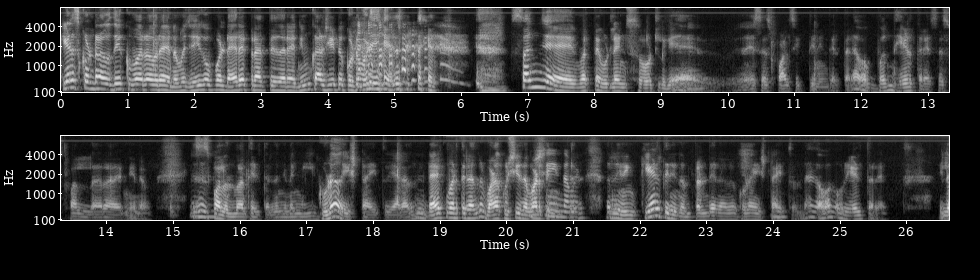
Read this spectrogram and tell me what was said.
ಕೇಳಿಸ್ಕೊಂಡ್ರ ಉದಯ್ ಕುಮಾರ್ ಅವರೇ ನಮ್ಮ ಜೈಗೋಪಾಲ್ ಡೈರೆಕ್ಟರ್ ಆಗ್ತಿದ್ದಾರೆ ನಿಮ್ ಕಾಲ್ ಶೀಟ್ ಕೊಟ್ಬಿಡಿ ಅಂತ ಹೇಳಿ. ಸಂಜೆ ಮತ್ತೆ ವುಡ್ಲ್ಯಾಂಡ್ಸ್ ಹೋಟ್ಲ್ಗೆ ಎಸ್ ಎಸ್ ಪಾಲ್ ಸಿಗ್ತೀನಿ ಅಂತ ಇರ್ತಾರೆ ಅವಾಗ ಬಂದು ಹೇಳ್ತಾರೆ ಎಸ್ ಎಸ್ ಪಾಲ್ ಏನು ಎಸ್ ಎಸ್ ಪಾಲ್ ಒಂದು ಮಾತು ಹೇಳ್ತಾರೆ. ನನಗೆ ನಂಗೆ ಈ ಗುಣ ಇಷ್ಟ ಆಯ್ತು. ಯಾರಾದರೂ ಡೈರೆಕ್ಟ್ ಮಾಡ್ತೀರಾ ಅಂದ್ರೆ ಬಹಳ ಖುಷಿಯಿಂದ ಮಾಡ್ತೀನಿ ಅಂದರೆ ಹಿಂಗೆ ಕೇಳ್ತೀನಿ ನಮ್ಮ ತಂದೆ ನಾನು ಗುಣ ಇಷ್ಟ ಆಯ್ತು ಅಂದಾಗ ಅವಾಗ ಅವ್ರು ಹೇಳ್ತಾರೆ ಇಲ್ಲ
